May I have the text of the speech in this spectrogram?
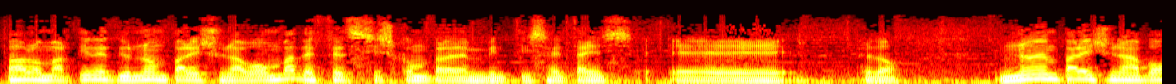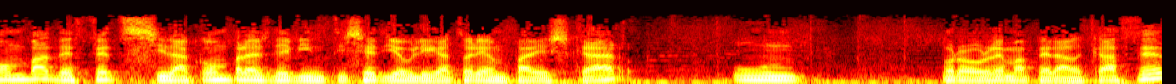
Pablo Martínez diu no em pareix una bomba de fet si es compra en 27 anys eh, perdó no em pareix una bomba de fet si la compra és de 27 i obligatòria em pareix car un problema per Alcácer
